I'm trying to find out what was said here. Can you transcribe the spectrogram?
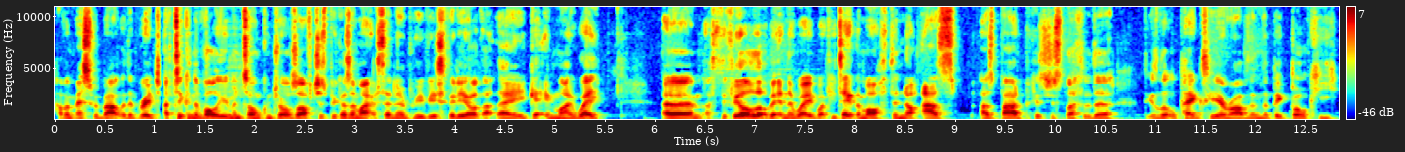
haven't messed about with the bridge. I've taken the volume and tone controls off just because I might have said in a previous video that they get in my way. Um, they feel a little bit in the way, but if you take them off, they're not as as bad because just left with the these little pegs here rather than the big bulky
